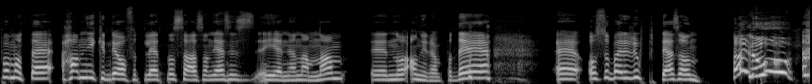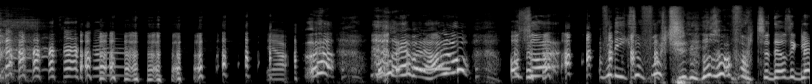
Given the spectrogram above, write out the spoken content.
på en måte Han gikk ut i offentligheten og sa sånn Jeg syns Jenny er nam-nam. Eh, Nå angrer han på det. Eh, og så bare ropte jeg sånn Hallo! Ja. Og jeg bare 'hallo!' Og så, for det gikk så fort, og så fortsatte jeg å sykle.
